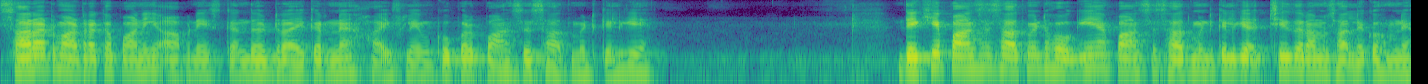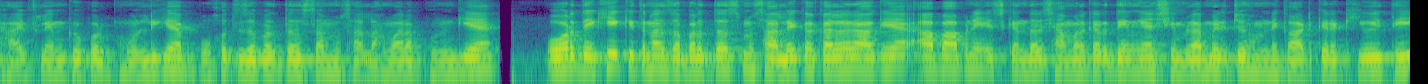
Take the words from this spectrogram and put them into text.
सारा टमाटर का पानी आपने इसके अंदर ड्राई करना है हाई फ्लेम के ऊपर पाँच से सात मिनट के लिए। देखिए, पाँच से सात मिनट हो गए हैं। पाँच से सात मिनट के लिए अच्छी तरह मसाले को हमने हाई फ्लेम के ऊपर भून लिया है। बहुत ज़बरदस्त सा मसाला हमारा भून गया है। और देखिए, कितना ज़बरदस्त मसाले का कलर आ गया अब आपने इसके अंदर शामिल कर देनी है शिमला मिर्च जो हमने काट के रखी हुई थी।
